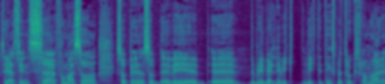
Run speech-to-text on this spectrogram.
Så jeg synes, eh, For meg så, så, så vi, det blir veldig viktig ting som ble trukket fram her.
